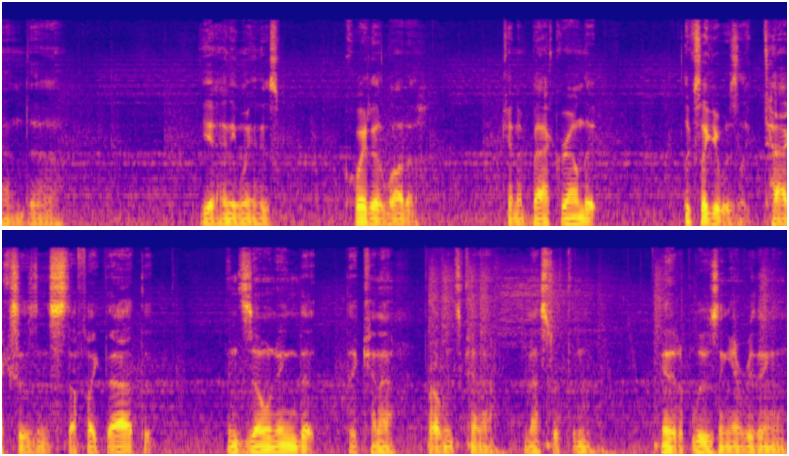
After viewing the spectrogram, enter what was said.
and uh, yeah anyway there's quite a lot of kind of background that looks like it was like taxes and stuff like that that and zoning that they kind of province kind of messed with and ended up losing everything. And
